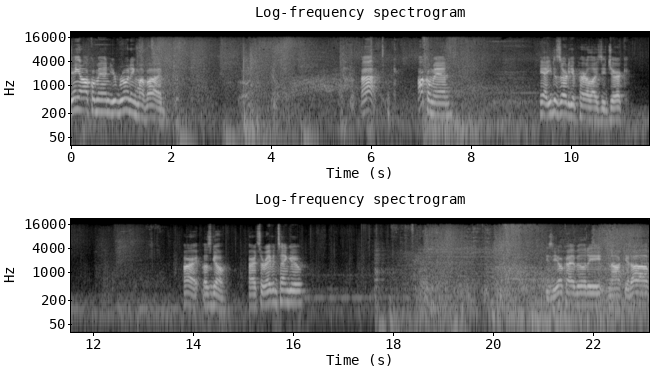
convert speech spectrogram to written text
Dang it, Aquaman, you're ruining my vibe. Ah! Aquaman! Yeah, you deserve to get paralyzed, you jerk. Alright, let's go. Alright, so Raven Tengu. Use the yokai ability, knock it up.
